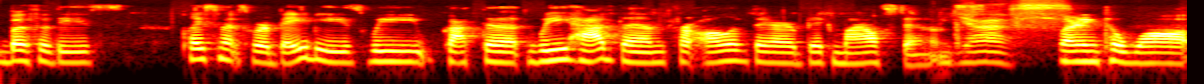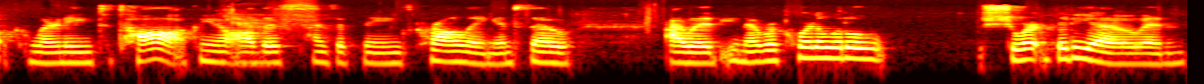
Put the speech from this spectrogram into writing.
both of these placements were babies, we got the we had them for all of their big milestones. Yes. Learning to walk, learning to talk, you know, yes. all those kinds of things, crawling. And so I would, you know, record a little short video and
